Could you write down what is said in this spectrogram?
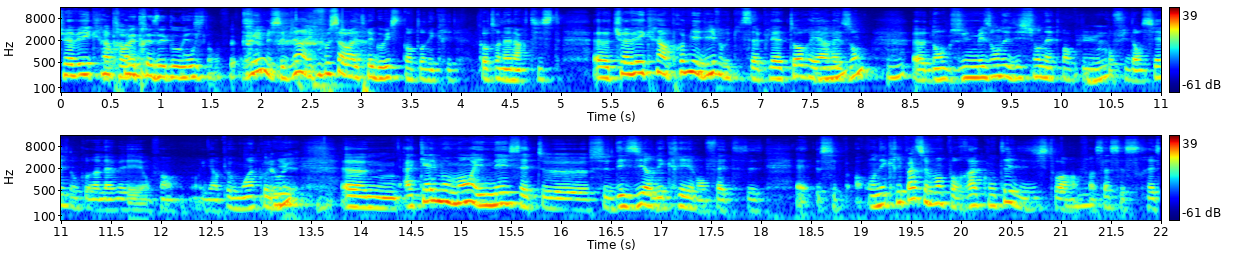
Tu avais écrit un, travail très égoïste, en fait. Oui, mais c'est bien, il faut savoir être égoïste quand on écrit, quand on est un artiste. Euh, tu avais écrit un premier livre qui s'appelait À tort et à mhm. raison, mhm. euh, dans une maison d'édition nettement plus mhm. confidentielle, donc on en avait, enfin, il est un peu moins connu. Euh, à quel moment est né cette, ce désir d'écrire, en fait? On n'écrit pas seulement pour raconter des histoires, enfin ça, ce serait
